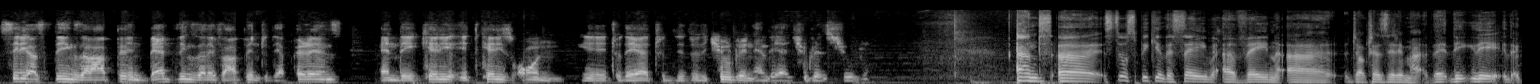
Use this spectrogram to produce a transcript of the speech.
serious things that happened, bad things that have happened to their parents, and they carry it carries on uh, to their to the, to the children and their children's children. And uh, still speaking the same uh, vein, uh, Dr. Zirima, the, the, the,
